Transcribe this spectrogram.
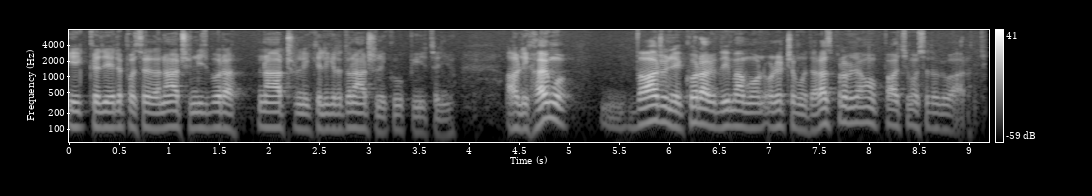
i kad je neposredan način izbora načelnika ili gradonačelnika u pitanju. Ali hajmo, važan je korak da imamo o nečemu da raspravljamo, pa ćemo se dogovarati.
